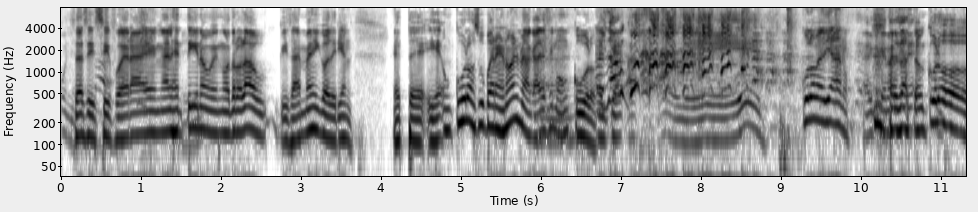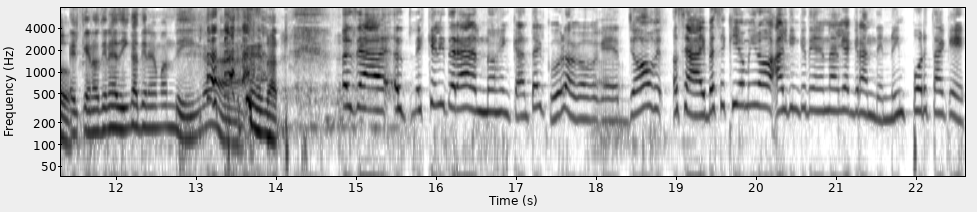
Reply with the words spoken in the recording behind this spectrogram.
O sea, si, si fuera en Argentina o en otro lado, quizás en México dirían, este, y es un culo súper enorme, acá decimos un culo. El que, Sí. Culo mediano. El que no Exacto, tiene, un culo- El, el que no tiene dinga tiene mandinga. Exacto. O sea, es que literal nos encanta el culo, como que yo, o sea, hay veces que yo miro a alguien que tiene nalgas grandes, no importa qué,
